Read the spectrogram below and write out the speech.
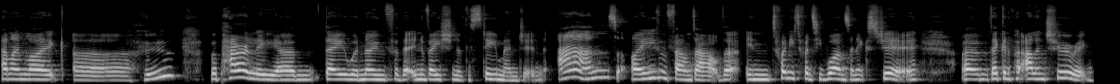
And I'm like, uh, who? But apparently, um, they were known for the innovation of the steam engine. And I even found out that in 2021, so next year, um, they're going to put Alan Turing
